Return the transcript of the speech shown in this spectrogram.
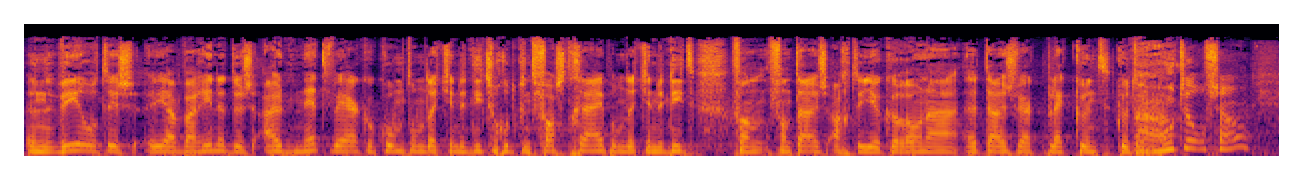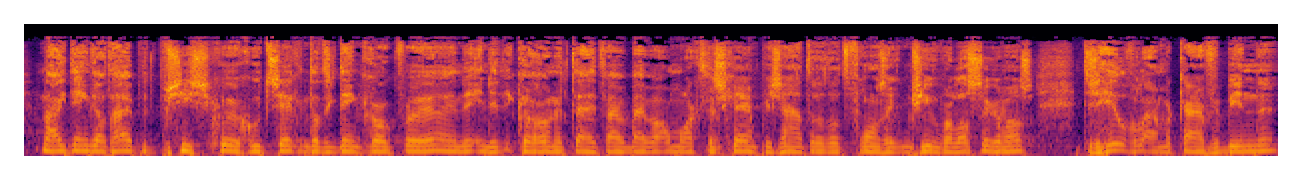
een wereld is eh, ja, waarin het dus uit netwerken komt, omdat je het niet zo goed kunt vastgrijpen, omdat je het niet van, van thuis achter je corona-thuiswerkplek kunt, kunt Nou, ontmoeten of zo? Nou, ik denk dat hij het precies goed zegt. En dat ik denk ook eh, in de, in de coronatijd, waarbij we allemaal achter een schermpje zaten, dat dat voor ons misschien ook wel lastiger was. Het is heel veel aan elkaar verbinden.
